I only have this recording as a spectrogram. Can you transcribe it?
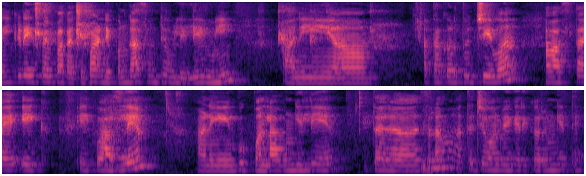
इकडे स्वयंपाकाचे भांडे पण घासून ठेवलेले मी. आणि आता करतो जेवण. वाजता आहे एक एक वाजले. आणि भूक पण लागून गेली आहे. तर चला मग आता जेवण वगैरे करून घेते.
